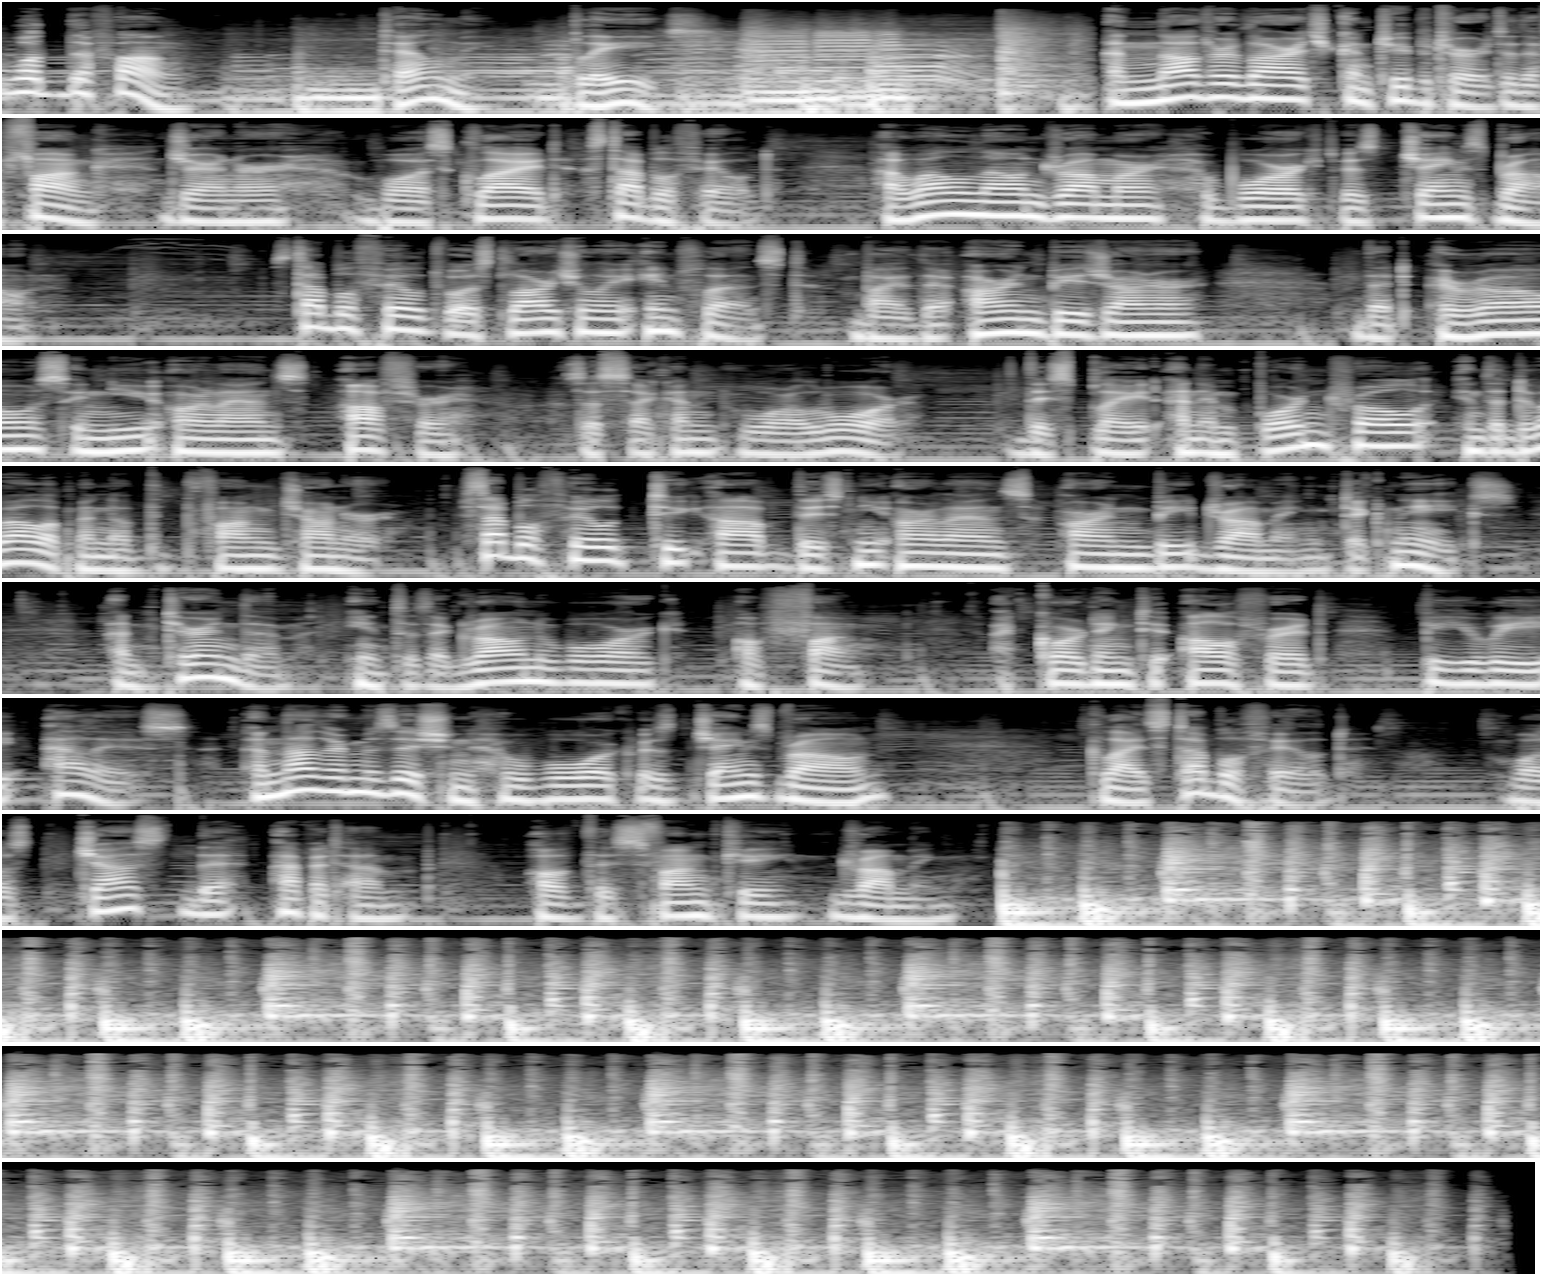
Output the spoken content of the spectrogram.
What the funk? Tell me, please. Another large contributor to the funk genre was Clyde Stubblefield, a well known drummer who worked with James Brown. Stubblefield was largely influenced by the R&B genre that arose in New Orleans after the Second World War. This played an important role in the development of the funk genre. Stubblefield took up these New Orleans R&B drumming techniques and turned them into the groundwork of funk. According to Alfred Pee Wee Ellis, another musician who worked with James Brown, Clyde Stubblefield was just the epitome of this funky drumming.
